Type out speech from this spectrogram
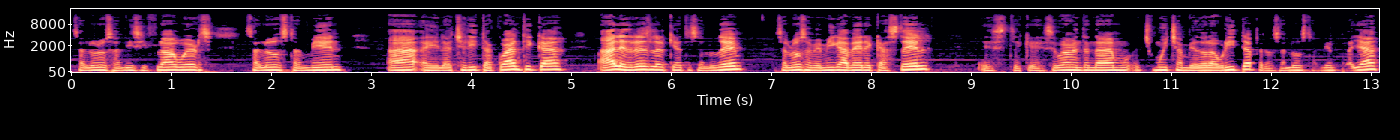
saludos a Lizzie Flowers, saludos también a eh, la Chelita Cuántica, a Ale Dresler que ya te saludé, saludos a mi amiga Bere Castel, este que seguramente andará muy, muy chambeador ahorita, pero saludos también por allá.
